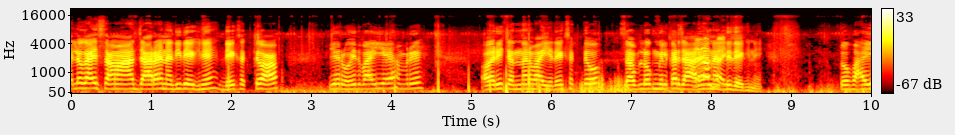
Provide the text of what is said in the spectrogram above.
हेलो गाइस हम आज जा रहे हैं नदी देखने। देख सकते हो आप ये रोहित भाई है हमरे और ये चंदन भाई है देख सकते हो। सब लोग मिलकर जा रहे हैं नदी देखने। तो भाई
